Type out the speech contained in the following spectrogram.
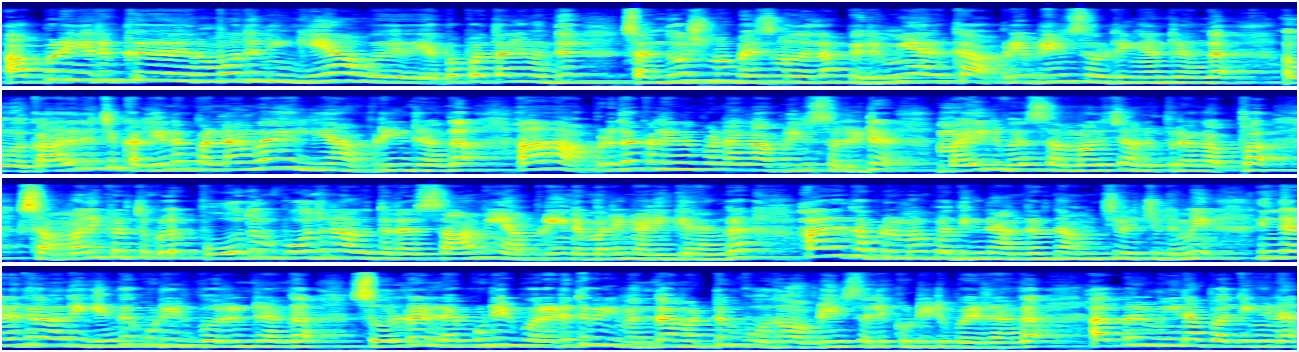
அப்படி இருக்கிற போது நீங்க ஏன் அவங்க எப்ப பார்த்தாலும் வந்து சந்தோஷமா பேசும்போதெல்லாம் பெருமையா இருக்கு? அப்படி இப்படின்னு சொல்றீங்கன்றாங்க. அவங்க காதலிச்சு கல்யாணம் பண்ணாங்களா இல்லையா? அப்படின்றாங்க. ஆஹ் அப்படிதான் கல்யாணம் பண்ணாங்க அப்படின்னு சொல்லிட்டு மயிலுவ சமாளிச்சு அனுப்புறாங்க. அப்பா சமாளிக்கிறதுக்குள்ள போதும் போதும் ஆகுதுடா சாமி அப்படின்ற மாதிரி நினைக்கிறாங்க. அதுக்கப்புறமா பாத்தீங்கன்னா அங்கிருந்து அமுச்சு வச்சதுமே இந்த இடத்துல வந்து எங்க கூட்டிட்டு போறேன்றாங்க. சொல்கிறேன்ல கூட்டிட்டு போற இடத்துக்கு நீ வந்தா மட்டும் போதும் அப்படின்னு சொல்லி கூட்டிட்டு போயிடுறாங்க. அப்புறம் மீனா பாத்தீங்கன்னா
